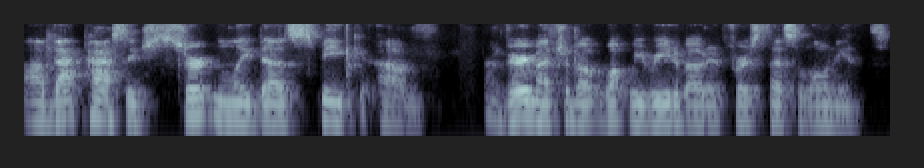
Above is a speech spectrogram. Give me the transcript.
uh, that passage certainly does speak um, very much about what we read about in First Thessalonians.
